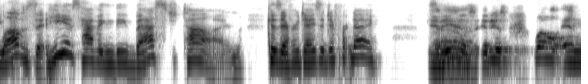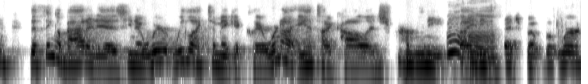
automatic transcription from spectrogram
loves it. He is having the best time because every day is a different day. It is. It is. Well, and the thing about it is, you know, we're we like to make it clear we're not anti-college from any Mm-mm. by any stretch, but but we're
